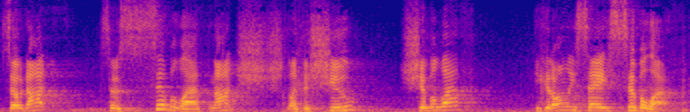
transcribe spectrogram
So not so Sibboleth, not sh- like a shoe, Shibboleth. He could only say Sibboleth.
